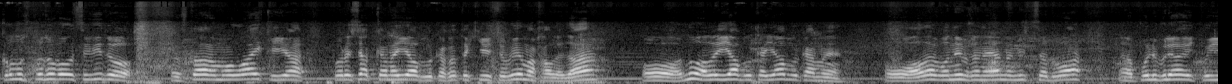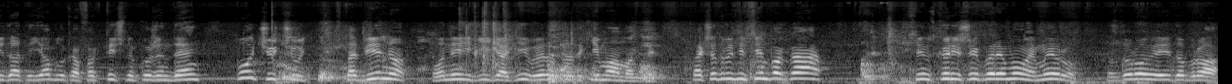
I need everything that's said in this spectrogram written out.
Кому сподобалося відео, ставимо лайки. Я поросятка на яблуках отакі ось вимахали, да? О, ну але яблука яблуками. О, але вони вже, мабуть, місяця два е, полюбляють поїдати яблука фактично кожен день по чуть-чуть. Стабільно вони їх їдять і виросли такі мамонти. Так що, друзі, всім пока. Всім скорішої перемоги, миру, здоров'я і добра.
